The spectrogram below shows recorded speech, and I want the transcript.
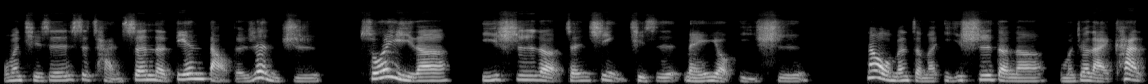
我们其实是产生了颠倒的认知，所以呢，遗失的真性其实没有遗失。那我们怎么遗失的呢？我们就来看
